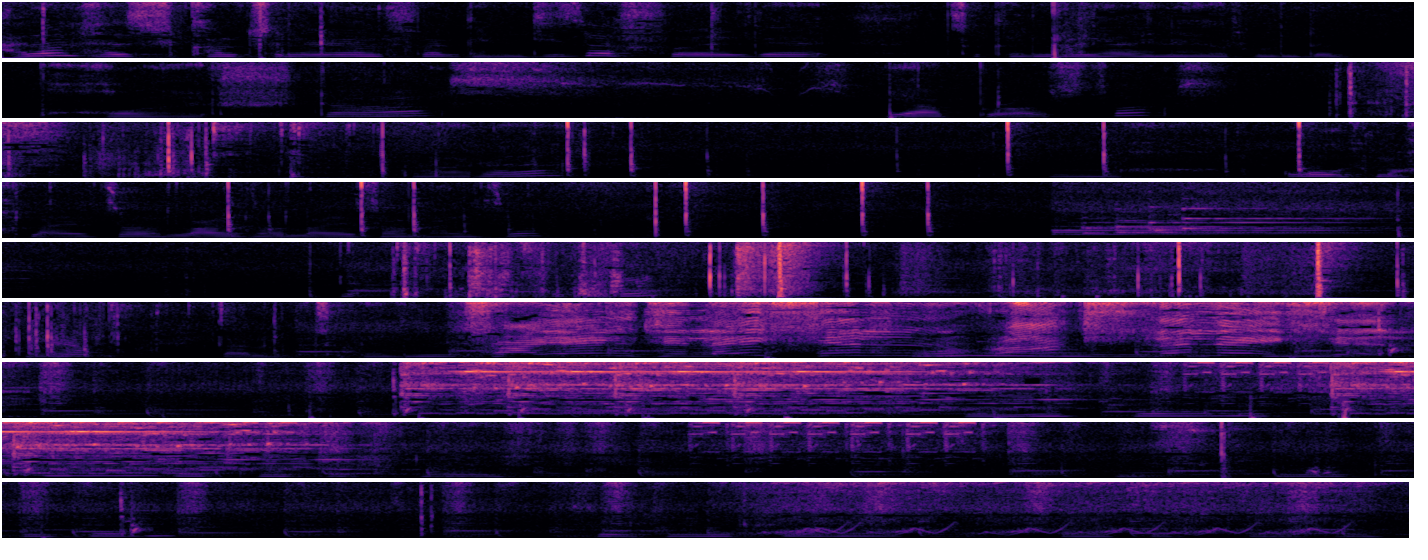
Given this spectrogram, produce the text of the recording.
Hallo und herzlich willkommen zu einer neuen Folge. In dieser Folge zocken wir eine Runde Brawl Stars. Ja, Brawl Stars. Warte. Oh, ich mach leiser, leiser, leiser, leiser. Ja, okay. Ja, dann zocken wir. Triangulation rocks the nation. Baby Brawl ist hier. Da könnte ich vielleicht. So hinkriegen. 20.000.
